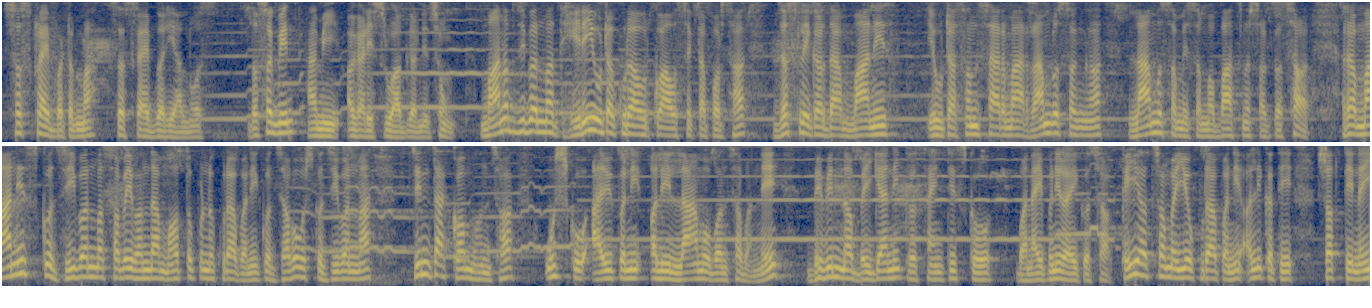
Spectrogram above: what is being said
सब्सक्राइब बटनमा सब्सक्राइब गरिहाल्नुहोस्। दर्शकबिन हामी अगाडि सुरुवात गर्नेछौँ। मानव जीवनमा धेरैवटा कुराहरूको आवश्यकता पर्छ जसले गर्दा मानिस एउटा संसारमा राम्रोसँग लामो समयसम्म बाँच्न सक्दछ। र मानिसको जीवनमा सबैभन्दा महत्त्वपूर्ण कुरा भनेको जब उसको जीवनमा चिन्ता कम हुन्छ उसको आयु पनि अलि लामो बन्छ भन्ने विभिन्न वैज्ञानिक र साइन्टिस्टको भनाइ पनि रहेको छ। केही हदसम्म यो कुरा पनि अलिकति सत्य नै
